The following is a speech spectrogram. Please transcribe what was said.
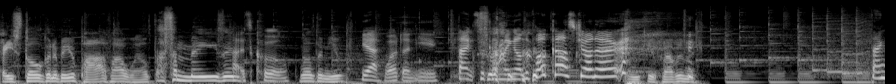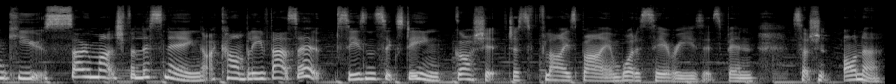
It's still going to be a part of our world. That's amazing. That's cool. well done, you. Yeah, well done you. Thanks for coming on the podcast, Jono. Thank you for having me. Thank you so much for listening. I can't believe that's it. Season 16. Gosh, it just flies by, and what a series. It's been such an honour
